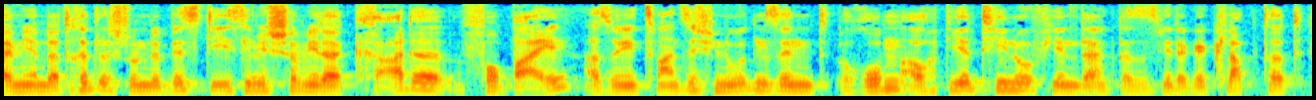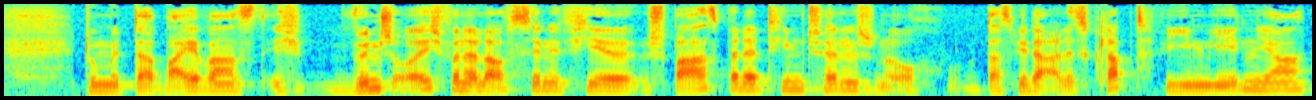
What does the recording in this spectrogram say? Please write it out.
bei mir in der Drittelstunde bist. Die ist nämlich schon wieder gerade vorbei. Also die 20 Minuten sind rum. Auch dir, Tino, vielen Dank, dass es wieder geklappt hat, du mit dabei warst. Ich wünsche euch von der Laufszene viel Spaß bei der Team Challenge und auch, dass wieder alles klappt, wie im jeden Jahr.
